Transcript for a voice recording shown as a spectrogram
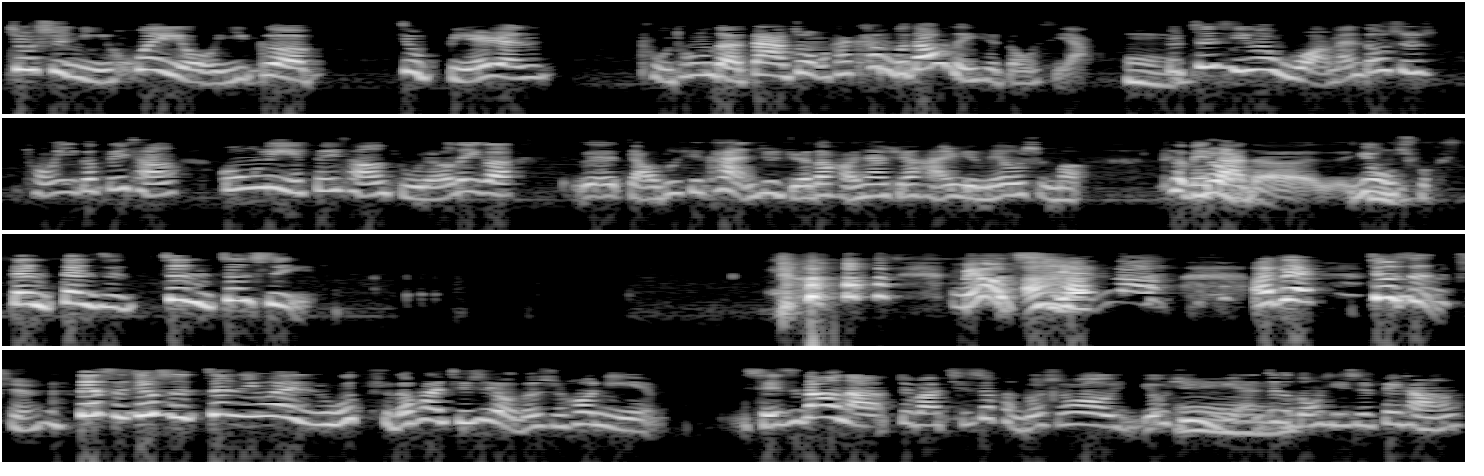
就是你会有一个就别人普通的大众他看不到的一些东西呀。嗯。就正是因为我们都是。从一个非常功利、非常主流的一个呃角度去看，就觉得好像学韩语没有什么特别大的用处。但但是正正是，没有钱呐啊！对，就是。但是就是正因为如此的话，其实有的时候你谁知道呢？对吧？其实很多时候，尤其语言这个东西是非常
